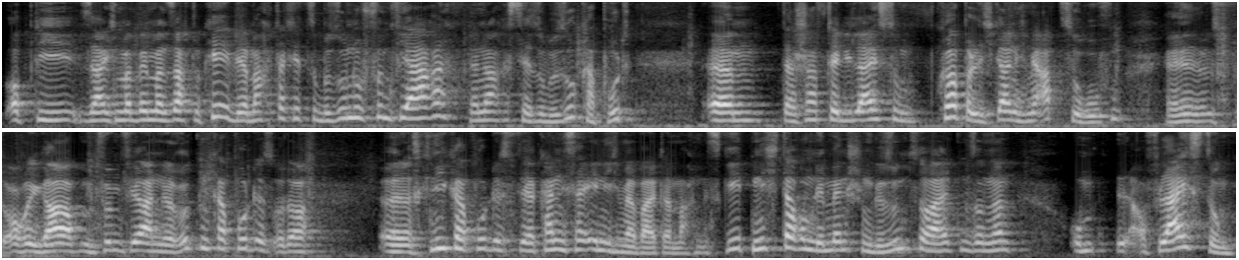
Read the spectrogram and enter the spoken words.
ob die, sag ich mal, wenn man sagt, okay, der macht das jetzt sowieso nur fünf Jahre, danach ist der sowieso kaputt, ähm, da schafft er die Leistung körperlich gar nicht mehr abzurufen. Äh, ist auch egal, ob in fünf Jahren der Rücken kaputt ist oder das Knie kaputt ist, der kann es ja eh nicht mehr weitermachen. Es geht nicht darum, den Menschen gesund zu halten, sondern um auf Leistung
